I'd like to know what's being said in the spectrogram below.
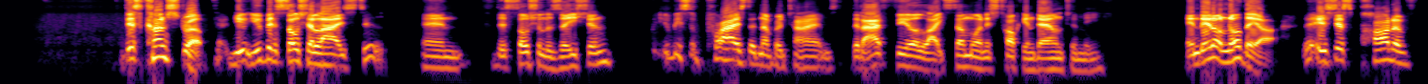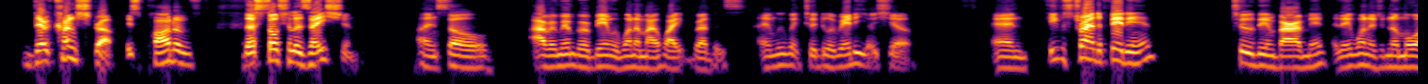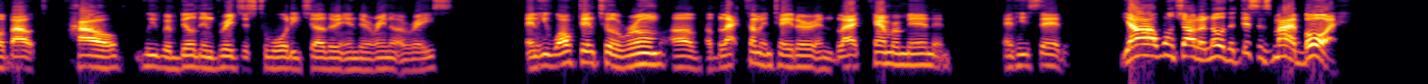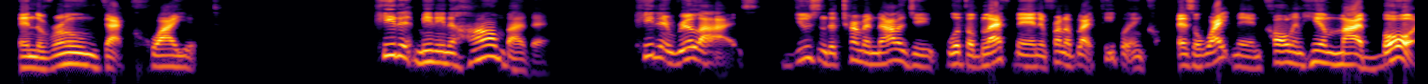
This construct, you, you've been socialized too. And this socialization, you'd be surprised the number of times that I feel like someone is talking down to me and they don't know they are. It's just part of their construct, it's part of their socialization. And so I remember being with one of my white brothers and we went to do a radio show and he was trying to fit in to the environment. They wanted to know more about how we were building bridges toward each other in the arena of race. And he walked into a room of a black commentator and black cameramen, and and he said, Y'all, I want y'all to know that this is my boy. And the room got quiet. He didn't mean any harm by that. He didn't realize using the terminology with a black man in front of black people and as a white man calling him my boy.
